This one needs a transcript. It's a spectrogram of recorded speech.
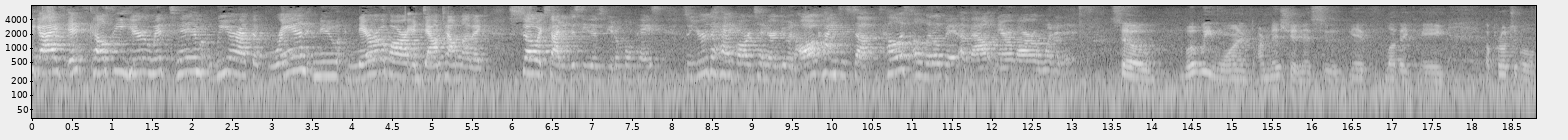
Hey guys, it's Kelsey here with Tim. We are at the brand new Narrow Bar in downtown Lubbock. So excited to see this beautiful place. So you're the head bartender doing all kinds of stuff. Tell us a little bit about Narrow Bar, what it is. So what we want, our mission is to give Lubbock a approachable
